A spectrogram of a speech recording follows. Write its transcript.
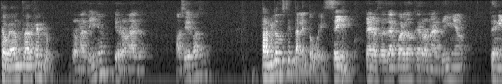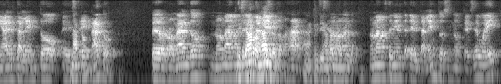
Te voy a dar un claro ejemplo. Ronaldinho y Ronaldo. Así de fácil. Para mí los dos tienen talento, güey. Sí, pero estás de acuerdo que Ronaldinho tenía el talento este, nato. Pero Ronaldo no nada más Cristiano tenía Ronaldo. talento. Ajá, Ah, Cristiano Cristiano Ronaldo. Ronaldo. No nada más tenía el, el talento, sino que ese güey.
